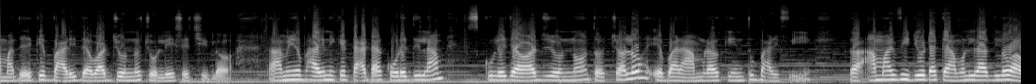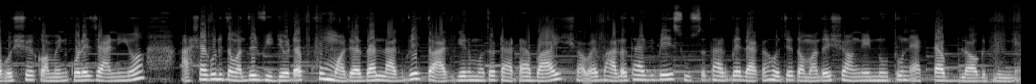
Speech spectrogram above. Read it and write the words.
আমাদেরকে বাড়ি দেওয়ার জন্য চলে এসেছিল। তো আমিও ভাগ্নিকে টাটা করে দিলাম স্কুলে যাওয়ার জন্য। তো চলো এবার আমরাও কিন্তু বাড়ি ফিরি। তো আমার ভিডিওটা কেমন লাগল অবশ্যই কমেন্ট করে জানিও। আশা করি তোমাদের ভিডিওটা খুব মজাদার লাগবে। তো আজকের মতো টাটা বাই সবাই ভালো থাকবে, সুস্থ থাকবে। দেখা হচ্ছে তোমাদের সঙ্গে নতুন একটা ব্লগ নিয়ে।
